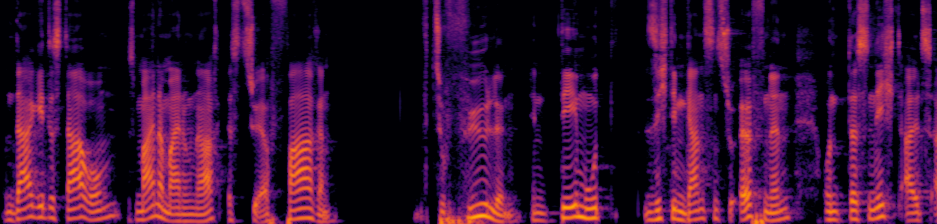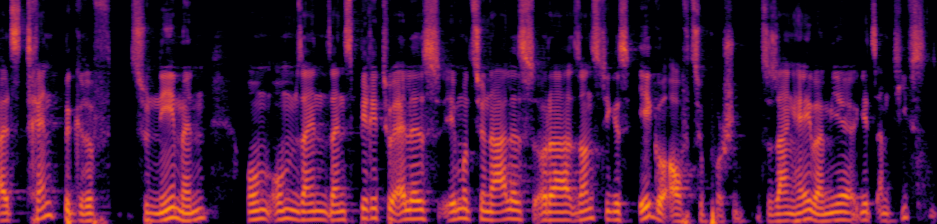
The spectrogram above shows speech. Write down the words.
Und da geht es darum, ist meiner Meinung nach, es zu erfahren, zu fühlen, in Demut sich dem Ganzen zu öffnen und das nicht als, als Trendbegriff zu nehmen, um, um sein, sein spirituelles, emotionales oder sonstiges Ego aufzupuschen und zu sagen, hey, bei mir geht's am tiefsten.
